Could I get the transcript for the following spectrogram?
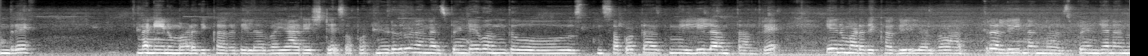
ಅಂದರೆ ನಾನೇನು ಮಾಡೋದಕ್ಕಾಗೋದಿಲ್ಲ ಅಲ್ವಾ? ಯಾರೆಷ್ಟೇ ಸಪೋರ್ಟ್ ನೀಡಿದ್ರು ನನ್ನ ಹಸ್ಬೆಂಡೇ ಒಂದು ಸಪೋರ್ಟ್ ಆಗಿ ನಿಲ್ಲಿಲ್ಲ ಅಂತ ಅಂದರೆ ಏನು ಮಾಡೋದಕ್ಕಾಗಲಿಲ್ಲ ಅಲ್ವಾ? ಅದರಲ್ಲಿ ನನ್ನ ಹಸ್ಬೆಂಡ್ಗೆ ನಾನು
